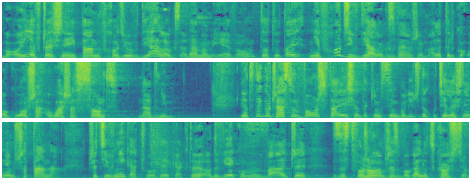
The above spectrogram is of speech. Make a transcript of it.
Bo o ile wcześniej Pan wchodził w dialog z Adamem i Ewą, to tutaj nie wchodzi w dialog z wężem, ale tylko ogłasza, ogłasza sąd nad nim. I od tego czasu wąż staje się takim symbolicznym ucieleśnieniem szatana, przeciwnika człowieka, który od wieków walczy ze stworzoną przez Boga ludzkością.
